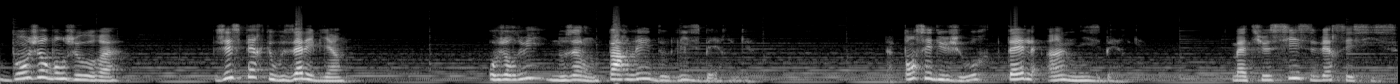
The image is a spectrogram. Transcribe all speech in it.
Bonjour, bonjour. J'espère que vous allez bien. Aujourd'hui, nous allons parler de l'iceberg. La pensée du jour, tel un iceberg. Matthieu 6, verset 6.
